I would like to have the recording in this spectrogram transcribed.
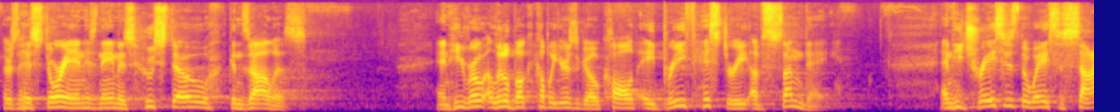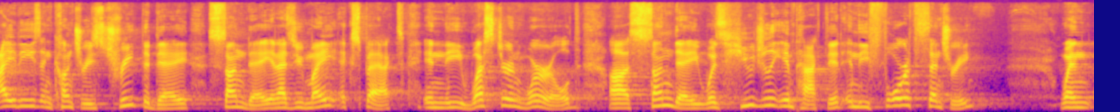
There's a historian, his name is Justo Gonzalez. And he wrote a little book a couple years ago called A Brief History of Sunday and he traces the way societies and countries treat the day Sunday. And as you might expect, in the Western world, uh, Sunday was hugely impacted in the fourth century when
